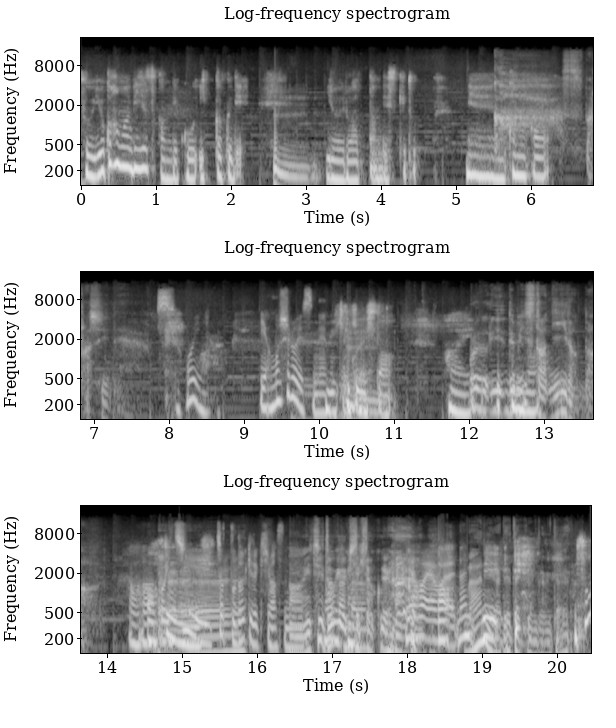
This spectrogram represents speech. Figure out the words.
そう横浜美術館でこう一角でうん。いろいろあったんですけど。ねえなかなか。素晴らしいね。すごいな。いや面白いですね。劇的でした、はい。これでミスター2位なんだ。ああこれそう1位ちょっとドキドキしますね。あ1位ドキドキしてきた。やばいやばい。何何が出てくるんだみたいな。そん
